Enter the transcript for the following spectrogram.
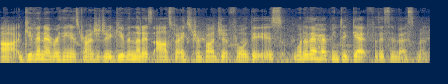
uh, given everything it's trying to do, given that it's asked for extra budget for this, what are they hoping to get for this investment?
